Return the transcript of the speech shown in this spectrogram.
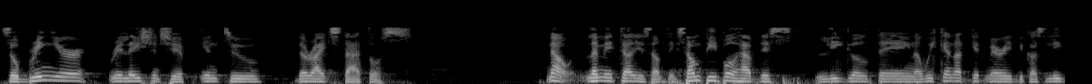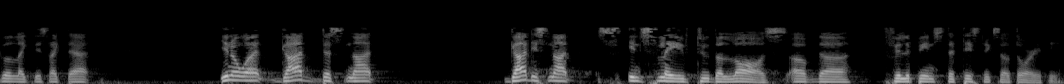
So bring your relationship into the right status. Now, let me tell you something. Some people have this legal thing. Now, we cannot get married because legal, like this, like that. You know what? God does not, God is not enslaved to the laws of the Philippine Statistics Authority.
